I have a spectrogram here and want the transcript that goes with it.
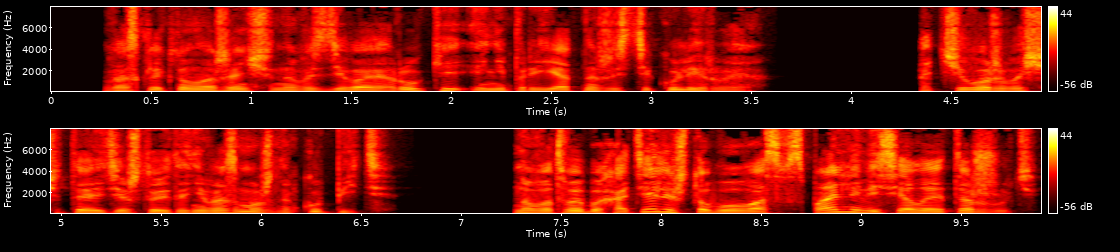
— воскликнула женщина, воздевая руки и неприятно жестикулируя. «Отчего же вы считаете, что это невозможно купить? Но вот вы бы хотели, чтобы у вас в спальне висела эта жуть?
